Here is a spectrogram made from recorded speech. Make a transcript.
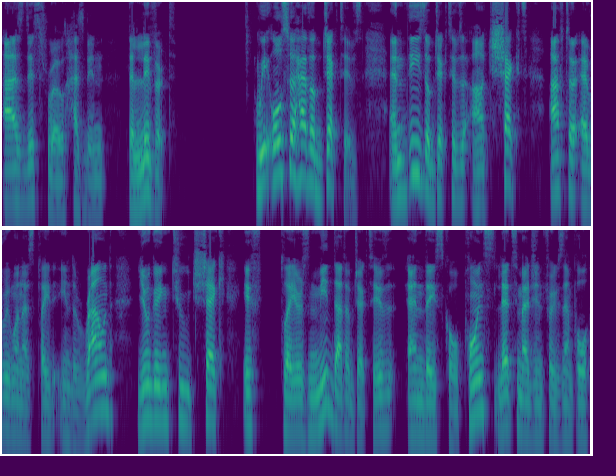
as this row has been delivered. We also have objectives, and these objectives are checked after everyone has played in the round. You're going to check if players meet that objective and they score points. Let's imagine, for example,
